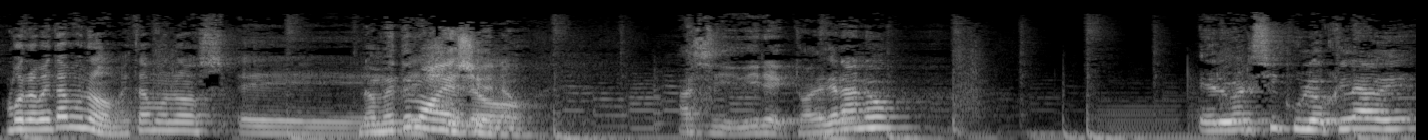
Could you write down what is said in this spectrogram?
Bueno, metámonos, metámonos. eh, Nos metemos de lleno. Así, directo al grano. El versículo clave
